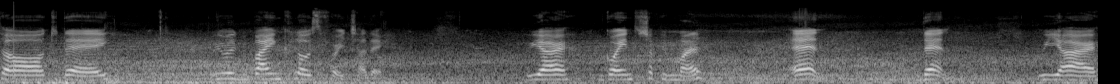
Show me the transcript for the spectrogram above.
So today we will be buying clothes for each other. We are going to shopping mall and then we are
